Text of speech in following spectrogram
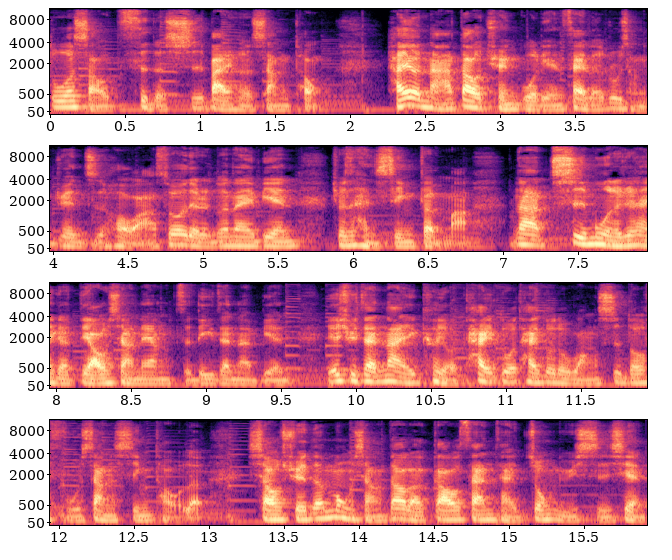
多少次的失败和伤痛。还有拿到全国联赛的入场券之后啊，所有的人都在那边就是很兴奋嘛。那赤木呢，就像一个雕像那样子立在那边。也许在那一刻，有太多太多的往事都浮上心头了。小学的梦想到了高三才终于实现，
